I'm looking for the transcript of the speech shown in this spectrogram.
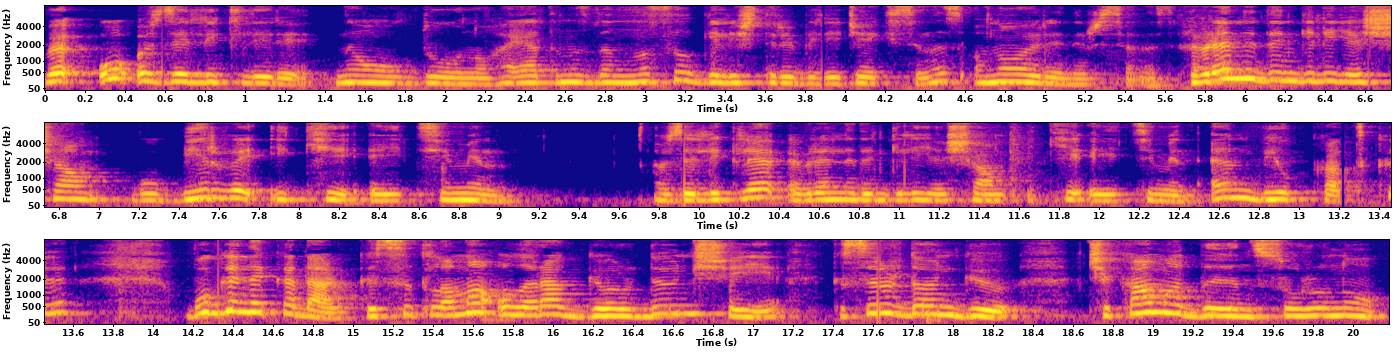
Ve o özellikleri ne olduğunu, hayatınızda nasıl geliştirebileceksiniz onu öğrenirsiniz. Evrenle dengeli yaşam bu 1 ve 2 eğitimin Özellikle evrenle dengeli yaşam 2 eğitimin en büyük katkı bugüne kadar kısıtlama olarak gördüğün şeyi, kısır döngü, çıkamadığın sorunu,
